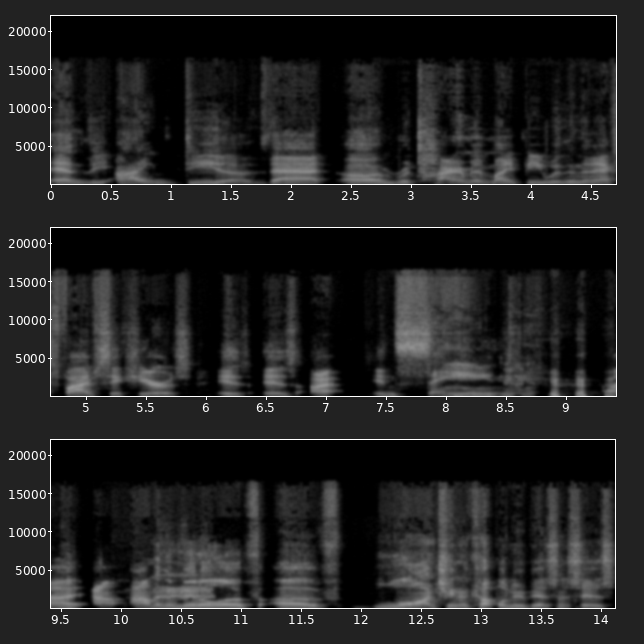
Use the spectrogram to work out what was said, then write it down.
and the idea that um, retirement might be within the next five six years is is uh, insane uh, I- i'm in the middle of of launching a couple new businesses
